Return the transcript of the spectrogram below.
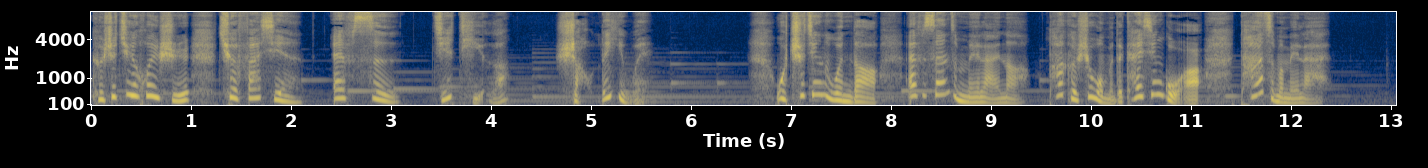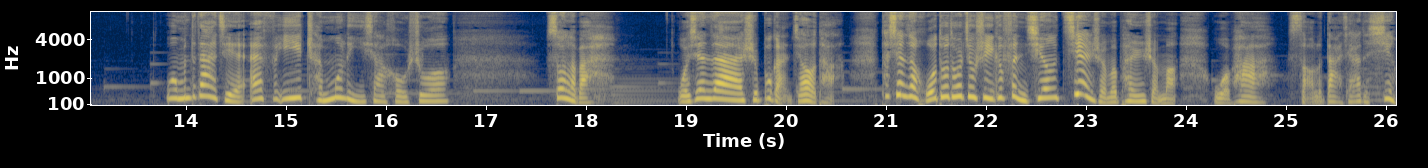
可是聚会时却发现 F 四解体了，少了一位。我吃惊的问道：“F 三怎么没来呢？他可是我们的开心果，他怎么没来？”我们的大姐 F 一沉默了一下后说：“算了吧，我现在是不敢叫他，他现在活脱脱就是一个愤青，见什么喷什么，我怕扫了大家的兴。”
